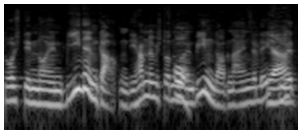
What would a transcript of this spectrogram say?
durch den neuen Bienengarten. Die haben nämlich dort einen Oh. neuen Bienengarten eingelegt Ja. mit,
